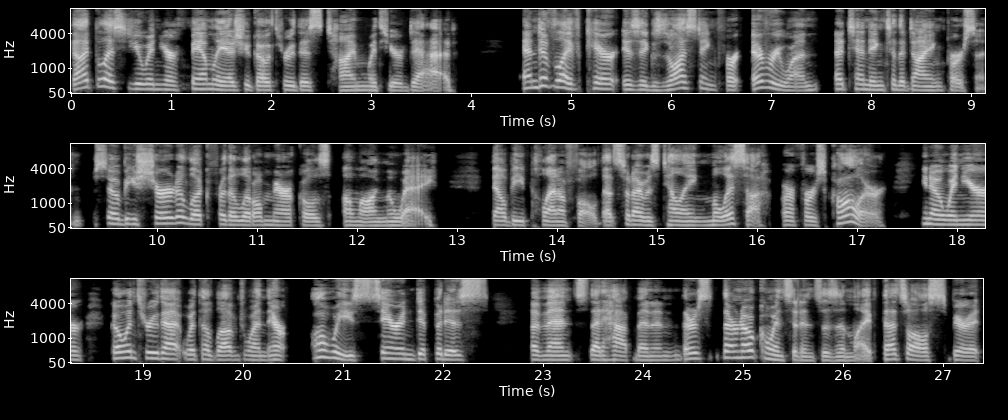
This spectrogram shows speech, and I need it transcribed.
God bless you and your family as you go through this time with your dad. End of life care is exhausting for everyone attending to the dying person. So be sure to look for the little miracles along the way. They'll be plentiful. That's what I was telling Melissa, our first caller. You know, when you're going through that with a loved one, there are always serendipitous events that happen and there's, there are no coincidences in life. That's all spirit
